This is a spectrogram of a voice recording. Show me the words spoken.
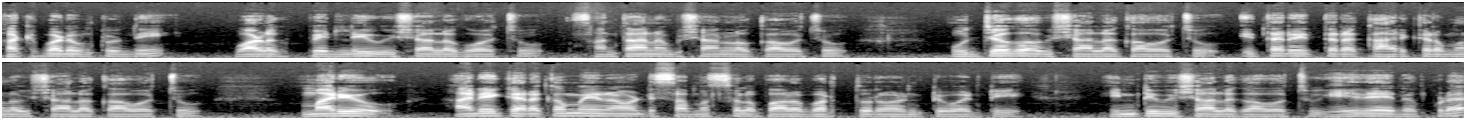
కట్టుబడి ఉంటుంది. వాళ్ళకు పెళ్ళి విషయాల్లో కావచ్చు సంతాన విషయంలో కావచ్చు ఉద్యోగ విషయాల్లో కావచ్చు ఇతర ఇతర కార్యక్రమాల విషయాల్లో కావచ్చు మరియు అనేక రకమైనటువంటి సమస్యలు పాల్పడుతున్నటువంటి ఇంటి విషయాలు కావచ్చు ఏదైనా కూడా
